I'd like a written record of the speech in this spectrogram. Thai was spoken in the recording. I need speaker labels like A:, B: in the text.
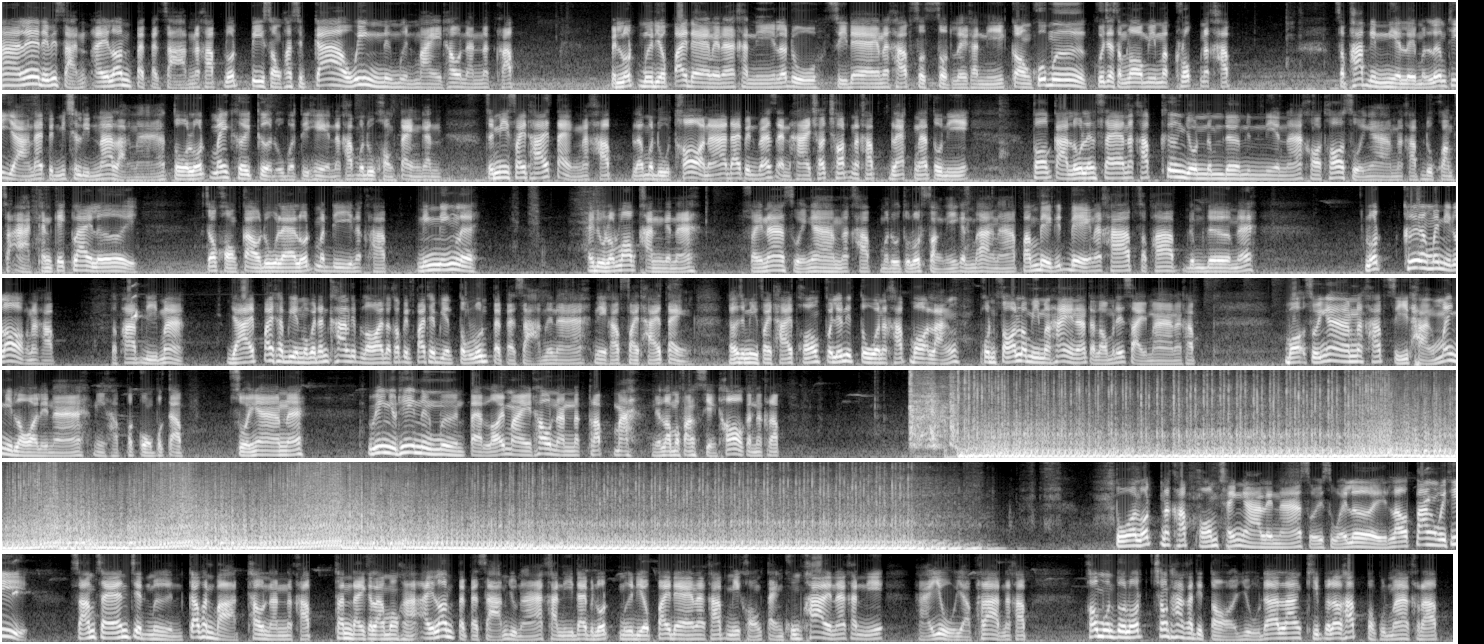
A: ฮาร์เลย์เดวิสันไอรอน883 นะครับ รถปี 2019 วิ่ง 10,000 ไมล์เท่านั้นนะครับ เป็นรถมือเดียวป้ายแดงเลยนะคันนี้ แล้วดูสีแดงนะครับ สดๆ เลยคันนี้ กล่องคู่มือคุณจะสำรองมีมาครบนะครับ สภาพเนียนๆเลย มันเริ่มที่ยางได้เป็นมิชลินหน้าหลังนะ ตัวรถไม่เคยเกิดอุบัติเหตุนะครับ มาดูของแต่งกัน จะมีไฟท้ายแต่งนะครับ แล้วมาดูท่อนะ ได้เป็นแรนส์แอนด์ไฮช็อตช็อตนะครับ แบล็กนะตัวนี้ กอการโรเลนแซนะครับ เครื่องยนต์เดิมๆเนียนๆนะ คอท่อสวยงามนะครับ ดูความสะอาดกันใกล้ ๆเลย เจ้าของเก่าดูแลรถมาดีนะครับ นิ่งๆเลย ให้ดูรอบๆคันกันนะ ไฟหน้าสวยงามนะครับ มาดูตัวรถฝั่งนี้กันบ้างนะ ปั๊มเบรกดิสเบรกนะครับ สภาพเดิมๆนะ รถเครื่องไม่มีลอกนะครับ สภาพดีมาก ย้ายป้ายทะเบียนมาไว้ด้านข้างเรียบร้อยแล้วก็เป็นป้ายทะเบียนตรงรุ่น 883 เลยนะนี่ครับไฟท้ายแต่งแล้วจะมีไฟท้ายพร้อมไฟเลี้ยวในตัวนะครับเบาะหลังคนซ้อนเรามีมาให้นะ แต่เราไม่ได้ใส่มานะครับเบาะสวยงามนะครับสีถังไม่มีรอยเลยนะนี่ครับประกงประกับสวยงามนะ วิ่งอยู่ที่ 1800 ไมล์เท่านั้นนะครับมา เดี๋ยวเรามาฟังเสียงท่อกันนะครับ ตัวรถนะครับพร้อมใช้งานเลยนะ สวยๆเลย เราตั้งไว้ที่ 379,000 บาทเท่านั้นนะครับ ท่านใดกำลังมองหาไอรอน883 อยู่นะ คันนี้ได้เป็นรถมือเดียวป้ายแดงนะครับ มีของแต่งคุ้มค่าเลยนะคันนี้หายอยู่อย่าพลาดนะครับ ข้อมูลตัวรถช่องทางการติดต่ออยู่ด้านล่างคลิปไปแล้วครับขอบคุณมากครับ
